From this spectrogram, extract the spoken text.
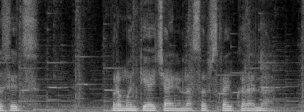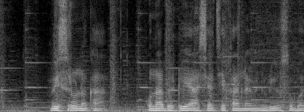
तसेच भ्रमंती या चॅनलला सबस्क्राईब करायला विसरू नका. पुन्हा भेटूया अशाच एका नवीन व्हिडिओसोबत.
